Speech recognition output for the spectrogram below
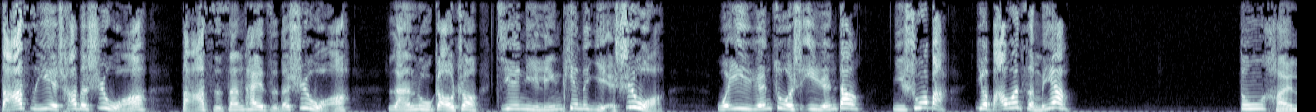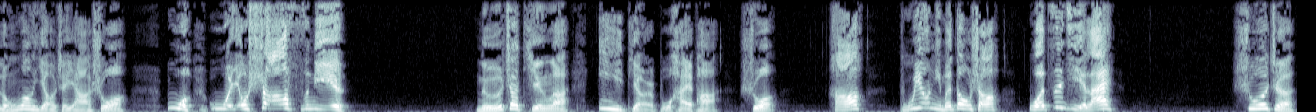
打死夜叉的是我，打死三太子的是我，拦路告状、接你鳞片的也是我。我一人做事一人当，你说吧，要把我怎么样？”东海龙王咬着牙说：“我我要杀死你。”哪吒听了。一点儿不害怕，说：“好，不用你们动手，我自己来。”说着，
